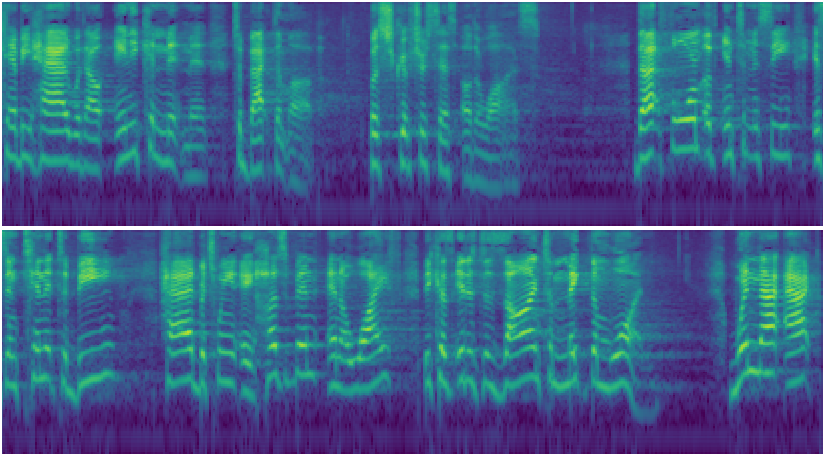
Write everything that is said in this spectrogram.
can be had without any commitment to back them up. But Scripture says otherwise. That form of intimacy is intended to be had between a husband and a wife because it is designed to make them one. When that act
